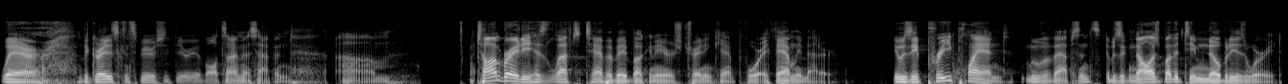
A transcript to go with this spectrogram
where the greatest conspiracy theory of all time has happened. Um, Tom Brady has left Tampa Bay Buccaneers training camp for a family matter. It was a pre-planned move of absence. It was acknowledged by the team. Nobody is worried.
